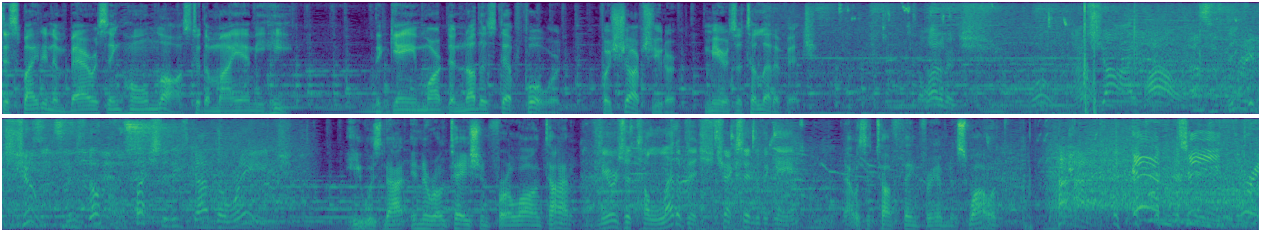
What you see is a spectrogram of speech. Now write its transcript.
Despite an embarrassing home loss to the Miami Heat, the game marked another step forward for sharpshooter Mirza Teletovic. Teletovic, whoa, not shy, wow. He can shoot. There's no question he's got the range. He was not in the rotation for a long time. Mirza Teletovic checks into the game. That was a tough thing for him to swallow. MT3.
